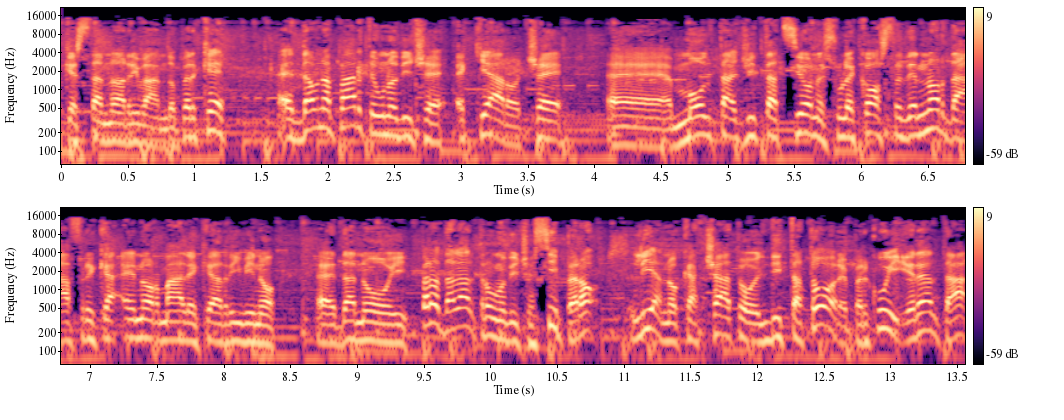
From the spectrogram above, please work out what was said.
che stanno arrivando? Perché eh, da una parte uno dice, è chiaro, c'è eh, molta agitazione sulle coste del Nord Africa, è normale che arrivino eh, da noi. Però dall'altra uno dice, sì, però lì hanno cacciato il dittatore, per cui in realtà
